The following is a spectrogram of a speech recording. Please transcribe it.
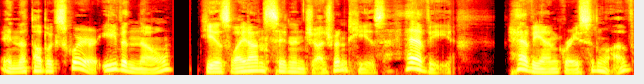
in the public square, even though he is light on sin and judgment. He is heavy, heavy on grace and love,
